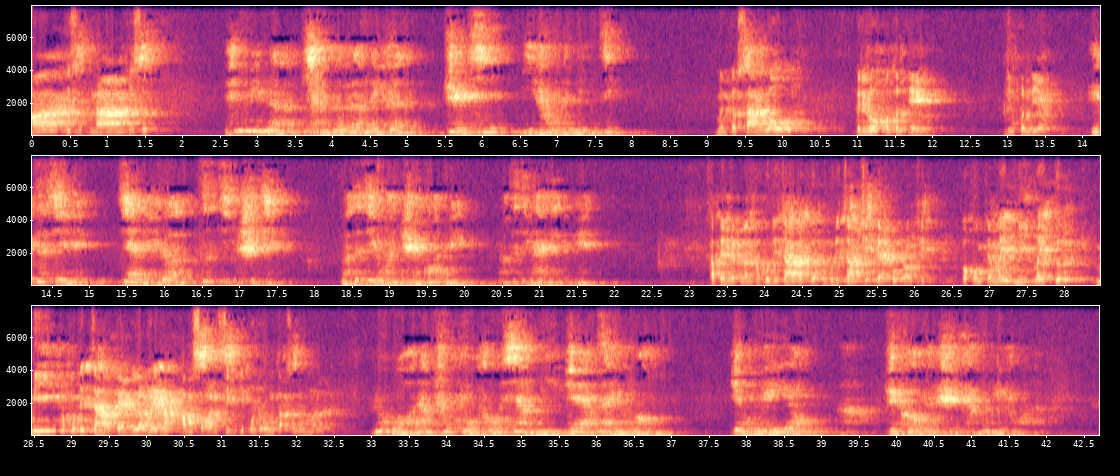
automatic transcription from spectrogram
มากที่สุดนานที่สุด拼命的想得到那份至心一处的宁静เหมือนกับสร้างโลกเป็นโลกของตนเองอยู่คนเดียว给自己建了一个自己的世界把自己完全关闭让自己待在里面 ถ้าเป็นแบบนั้นพระพุทธเจ้าถ้าเกิดพระพุทธเจ้าคิดแบบพวกเราคิด ก็คงจะไม่มีไม่เกิด มีพระพุทธเจ้าแต่เราไม่รับคำสอนสิ่งที่พระองค์ตรัสรู้มาเลย如果当初佛陀像你这样在用功，就没有啊之后的释迦牟尼佛了，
